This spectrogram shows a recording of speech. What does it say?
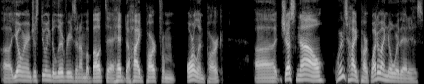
Uh, yo, Aaron, just doing deliveries, and I'm about to head to Hyde Park from Orland Park. Uh, just now, where's Hyde Park? Why do I know where that is?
